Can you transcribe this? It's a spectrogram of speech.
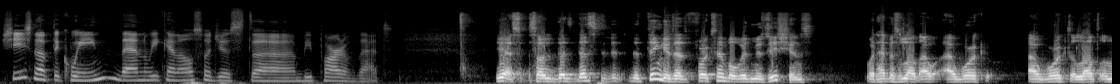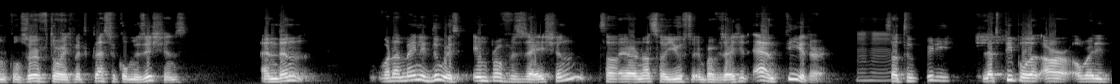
she's not the queen then we can also just uh, be part of that Yes, so that, that's the, the thing is that, for example, with musicians, what happens a lot. I, I work, I worked a lot on conservatories with classical musicians, and then what I mainly do is improvisation. So they are not so used to improvisation and theater. Mm-hmm. So to really let people that are already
